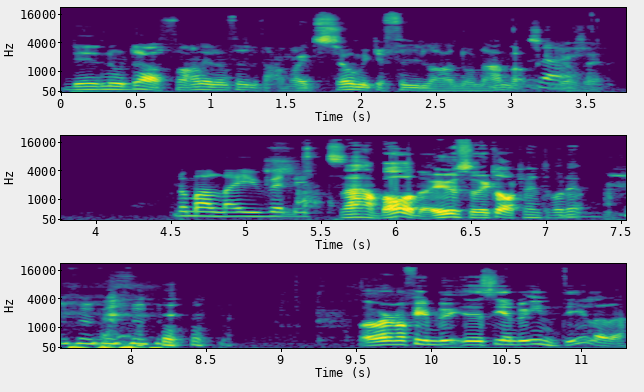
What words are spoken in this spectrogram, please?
det är nog därför han är den fula. Han var inte så mycket filare än någon annan skulle jag säga. De alla är ju väldigt... Nej han badar ju så det är klart han inte var det. var det någon film du, scen du inte gillade?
